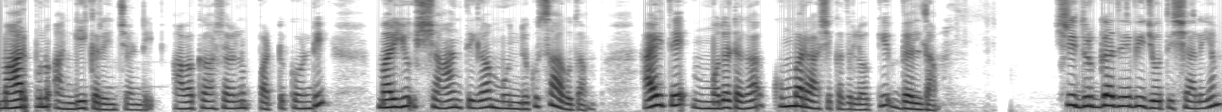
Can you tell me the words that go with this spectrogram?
మార్పును అంగీకరించండి. అవకాశాలను పట్టుకోండి. మరియు శాంతిగా ముందుకు సాగుదాం. అయితే మొదటగా కుంభరాశి కథలోకి వెళ్దాం. శ్రీ దుర్గాదేవి జ్యోతిషాలయం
